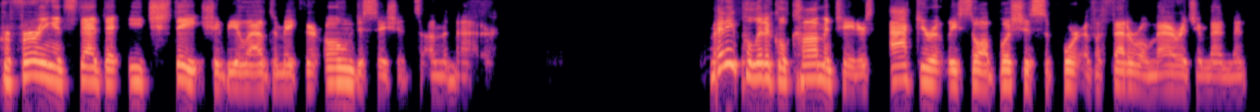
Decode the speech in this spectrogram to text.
preferring instead that each state should be allowed to make their own decisions on the matter. Many political commentators accurately saw Bush's support of a federal marriage amendment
